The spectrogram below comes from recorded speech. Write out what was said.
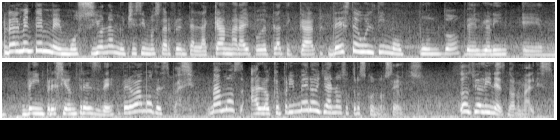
Realmente me emociona muchísimo estar frente a la cámara y poder platicar de este último punto del violín em, de impresión 3D. Pero vamos despacio. Vamos a lo que primero ya nosotros conocemos los violines normales.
